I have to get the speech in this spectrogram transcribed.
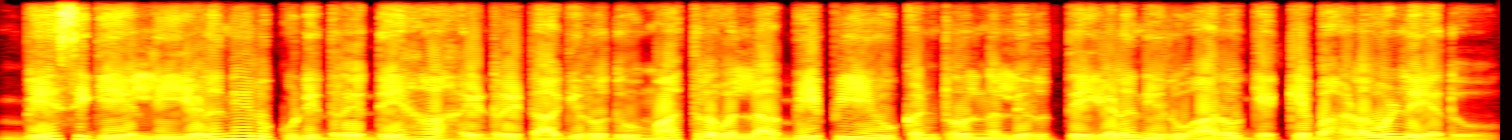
ಬೇಸಿಗೆಯಲ್ಲಿ ಎಳನೀರು ಕುಡಿದ್ರೆ ದೇಹ ಹೈಡ್ರೇಟ್ ಆಗಿರೋದು ಮಾತ್ರವಲ್ಲ ಬಿಪಿಯು ಕಂಟ್ರೋಲ್ನಲ್ಲಿರುತ್ತೆ ಎಳನೀರು ಆರೋಗ್ಯಕ್ಕೆ ಬಹಳ ಒಳ್ಳೆಯದು.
